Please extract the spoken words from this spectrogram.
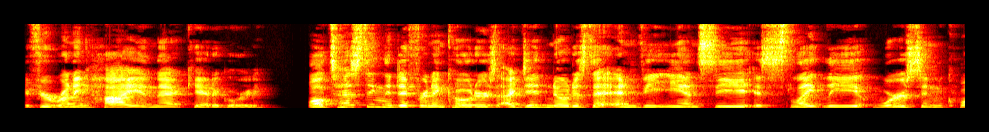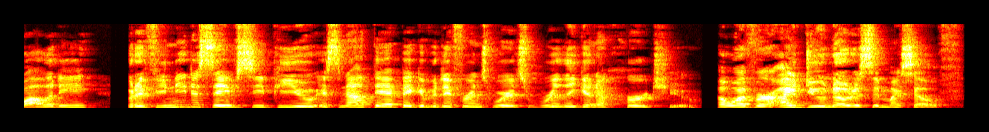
if you're running high in that category. While testing the different encoders, I did notice that NVENC is slightly worse in quality, but if you need to save CPU, it's not that big of a difference where it's really gonna hurt you. However, I do notice it myself.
